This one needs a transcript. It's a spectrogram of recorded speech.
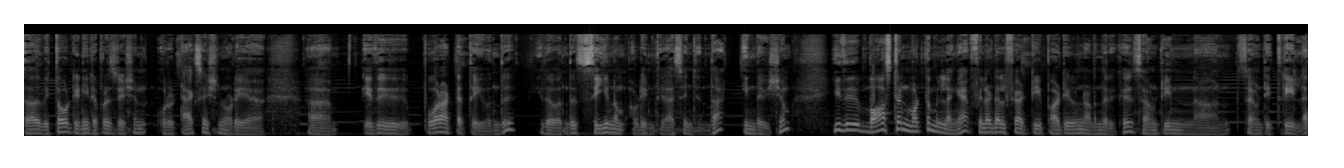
அதாவது வித்தவுட் எனி ரெப்ரஸன்டேஷன் ஒரு டாக்ஸேஷனுடைய இது போராட்டத்தை வந்து இதை வந்து செய்யணும் அப்படின்றதுக்காக செஞ்சிருந்தா இந்த விஷயம். இது பாஸ்டன் மட்டும் இல்லைங்க ஃபிலடெல்ஃபியா டீ பார்ட்டியும் நடந்திருக்கு செவன்டீன் செவன்ட்டி த்ரீல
